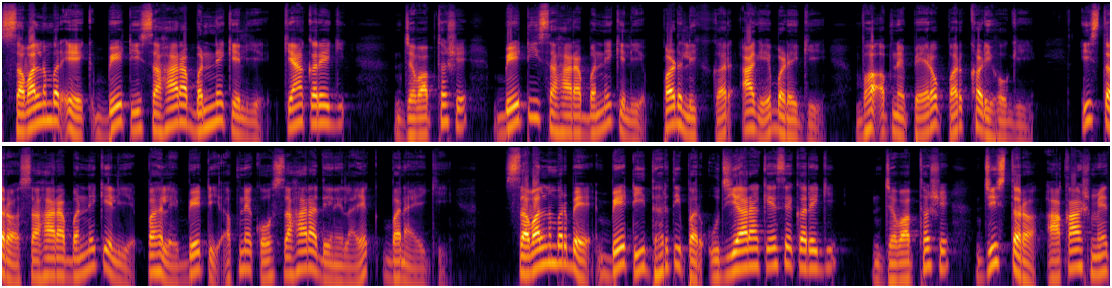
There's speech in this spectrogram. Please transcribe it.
सवाल नंबर एक बेटी सहारा बनने के लिए क्या करेगी जवाब થશે बेटी सहारा बनने के लिए पढ़ लिख कर आगे बढ़ेगी वह अपने पैरों पर खड़ी होगी इस तरह सहारा बनने के लिए पहले बेटी अपने को सहारा देने लायक बनाएगी सवाल नंबर बे बेटी धरती पर उजियारा कैसे करेगी जवाब થશે जिस तरह आकाश में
